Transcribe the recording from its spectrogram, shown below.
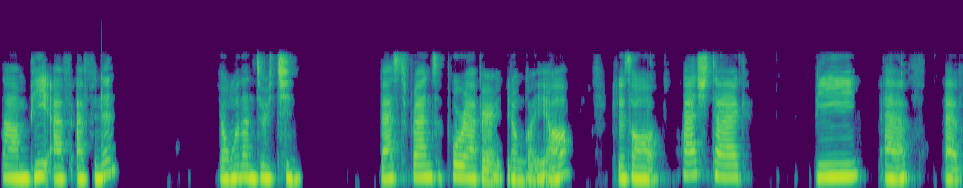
다음 BFF는 영원한 절친, best friends forever 이런 거예요. 그래서 hashtag BFF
